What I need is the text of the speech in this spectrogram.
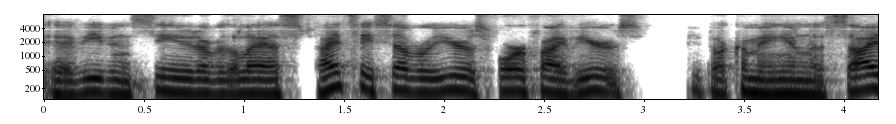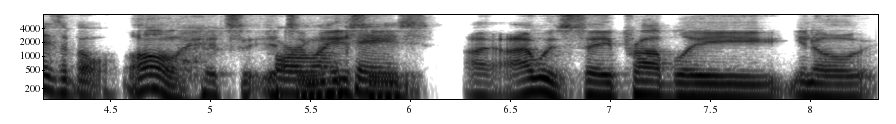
have even seen it over the last, I'd say, several years, four or five years. People are coming in with sizable. Oh, it's it's amazing. Oh I, I, would say probably you know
